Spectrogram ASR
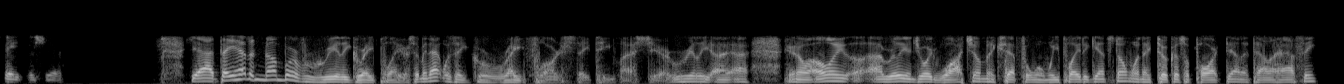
State this year? Yeah, they had a number of really great players. I mean, that was a great Florida State team last year. Really, I, I you know, only I really enjoyed watching them, except for when we played against them when they took us apart down in Tallahassee.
